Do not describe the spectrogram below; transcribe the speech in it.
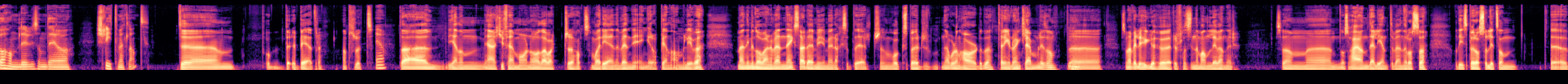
behandler liksom, det å slite med et eller annet? det er bedre. Absolutt. Ja. Det er gjennom, jeg er 25 år nå, og det har vært hatt som varierende vennegjenger opp gjennom livet. Men i min nåværende vending så er det mye mer akseptert. Folk spør ja, hvordan har du det. Trenger du en klem, liksom? Det, Som er veldig hyggelig å høre fra sine mannlige venner. Som, eh, og så har jeg en del jentevenner også, og de spør også litt sånn uh,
